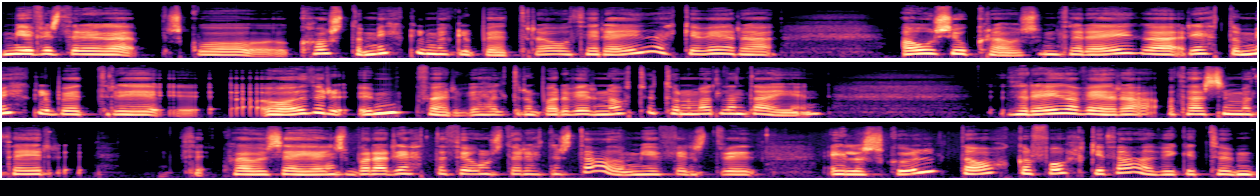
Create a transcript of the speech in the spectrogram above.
mér finnst þeir eiga sko kosta miklu miklu betra og þeir eiga ekki að vera á sjúkrásum, þeir eiga rétt og miklu betri á öðru umhverfi heldur en bara verið náttúrtónum allan daginn. Þeir eiga að vera að það sem að þeir hvað við segja, eins og bara rétt að þjónustu réttum staðum. Ég finnst við eiginlega skulda okkar fólki það að við getum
